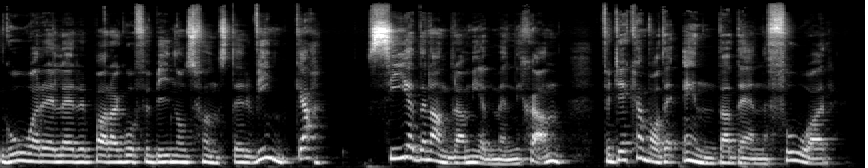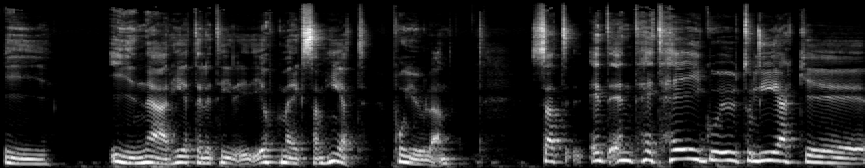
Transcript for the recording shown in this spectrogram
går eller bara går förbi någons fönster, vinka. Se den andra medmänniskan. För det kan vara det enda den får i, i närhet eller till, i uppmärksamhet på julen. Så att ett, ett, ett hej, gå ut och lek eh,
